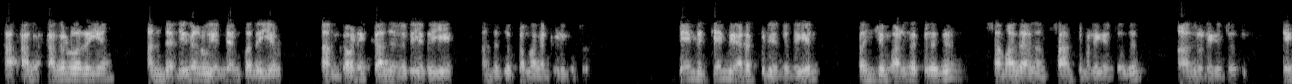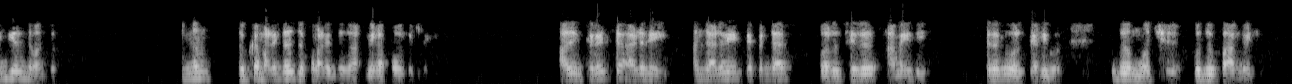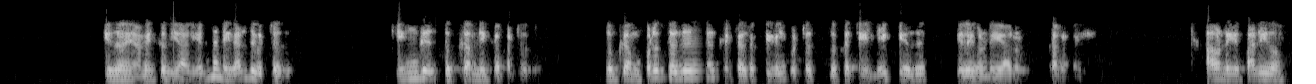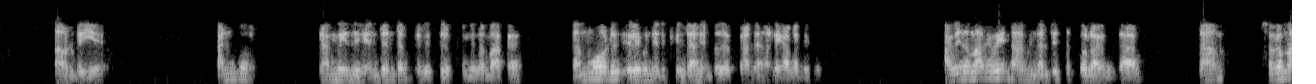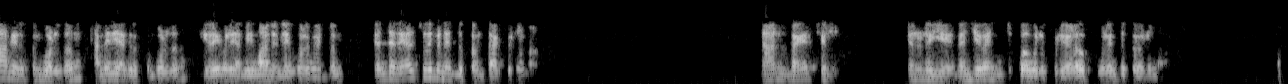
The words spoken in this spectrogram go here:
அகழ்வதையும் அந்த நிகழ்வு என்ன என்பதையும் நாம் கவனிக்காத நிலையிலேயே அந்த துக்கம் அகன்றுவிடுகின்றது தேம்பி தேம்பி அடக்கூடிய நிலையில் கொஞ்சம் அழுத பிறகு சமாதானம் சாந்தமடைகின்றது. ஆதரவடைகின்றது எங்கிருந்து வந்தது? இன்னும் துக்கம் அடைந்தது துக்கம் அடைந்ததா மீறப்போவதில்லை. அதில் கிடைத்த அழுகை அந்த அழுகைக்கு பின்னர் ஒரு சிறு அமைதி பிறகு ஒரு தெளிவு. புது மூச்சு புது பார்வை. இதனை அமைத்தது யார்? என்ன நிகழ்ந்து விட்டது? எங்கு துக்கம் நீக்கப்பட்டது. துக்கம் கொடுத்தது கெட்ட சக்திகள் பெற்ற துக்கத்தை நீக்கியது இறைவனுடைய அருள் கருணை. அவனுடைய பதிவும் அவனுடைய அன்பும் நம்மீது என்றென்றும் எடுத்திருக்கும் விதமாக நம்மோடு இறைவன் இருக்கின்றான் என்பதற்கான அடையாளம் இது. அவ்விதமாகவே நாம் நன்றி செலுத்துவதாக இருந்தால் நாம் சுகமாக இருக்கும் பொழுதும் அமைதியாக இருக்கும் பொழுதும் இறைவனை அதிகமாக நினைவு கொள்ள வேண்டும். எந்த நேரத்திலும் என்னை துக்கம் தாக்கிவிடலாம். நான் பயத்தில் என்னுடைய நெஞ்சவே நின்று போகக்கூடிய அளவுக்கு குறைந்து போய்விடலாம்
